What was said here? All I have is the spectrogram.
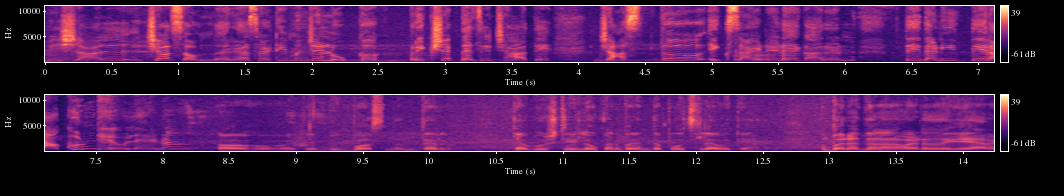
विशालच्या सौंदर्यासाठी म्हणजे लोक प्रेक्षक त्याचे चाहते. जास्त एक्सायटेड आहे कारण ते त्यांनी ते राखून ठेवलंय ना. हो हो हो. ते बिग बॉस नंतर त्या गोष्टी लोकांपर्यंत पोचल्या होत्या. बऱ्याच जणांना वाटत होतं की यार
